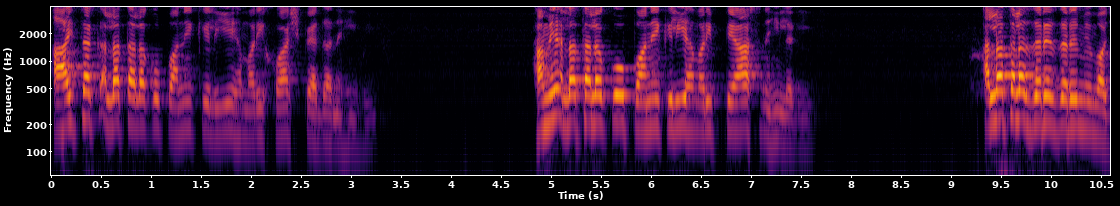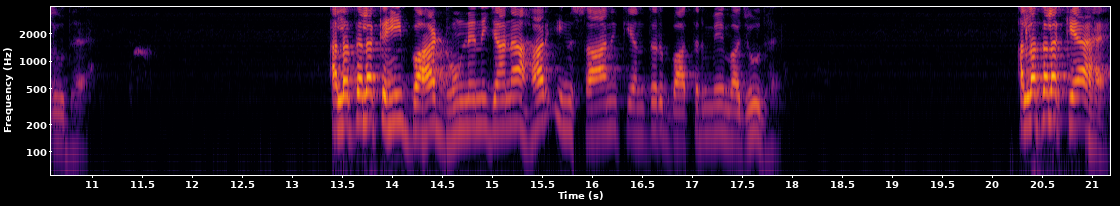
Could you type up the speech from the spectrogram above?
آج تک اللہ تعالیٰ کو پانے کے لیے ہماری خواہش پیدا نہیں ہوئی۔ ہمیں اللہ تعالیٰ کو پانے کے لیے ہماری پیاس نہیں لگی۔ اللہ تعالیٰ ذرے ذرے میں موجود ہے۔ اللہ تعالیٰ کہیں باہر ڈھونڈنے نہیں جانا، ہر انسان کے اندر باطن میں موجود ہے۔ اللہ تعالیٰ کیا ہے؟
